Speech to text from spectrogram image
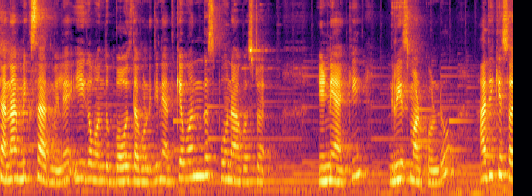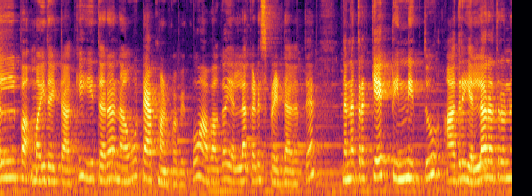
ಚೆನ್ನಾಗಿ ಮಿಕ್ಸ್ ಆದಮೇಲೆ ಈಗ ಒಂದು ಬೌಲ್ ತಗೊಂಡಿದ್ದೀನಿ. ಅದಕ್ಕೆ ಒಂದು ಸ್ಪೂನ್ ಆಗೋಷ್ಟು ಎಣ್ಣೆ ಹಾಕಿ ಗ್ರೀಸ್ ಮಾಡಿಕೊಂಡು ಅದಕ್ಕೆ ಸ್ವಲ್ಪ ಮೈದಾ ಹಿಟ್ಟು ಹಾಕಿ ಈ ಥರ ನಾವು ಟ್ಯಾಪ್ ಮಾಡ್ಕೋಬೇಕು. ಆವಾಗ ಎಲ್ಲ ಕಡೆ ಸ್ಪ್ರೆಡ್ ಆಗುತ್ತೆ. ನನ್ನ ಹತ್ರ ಕೇಕ್ ಟಿನ್ ಇತ್ತು, ಆದರೆ ಎಲ್ಲರ ಹತ್ರನೂ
